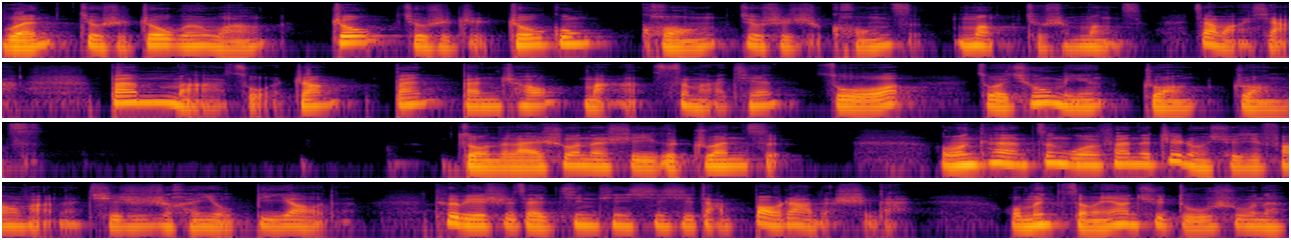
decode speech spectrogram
文就是周文王，周就是指周公，孔就是指孔子，孟就是孟子。再往下，班马左张，班班超，马司马迁，左左丘明，庄庄子。总的来说呢，是一个专字。我们看曾国藩的这种学习方法呢，其实是很有必要的，特别是在今天信息大爆炸的时代，我们怎么样去读书呢？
